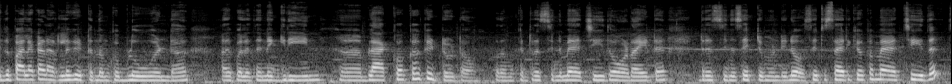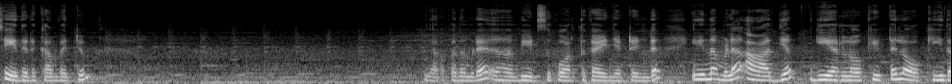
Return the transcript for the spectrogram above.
ഇത് പല കളറിൽ കിട്ടും. നമുക്ക് ബ്ലൂ ഉണ്ട്. അതുപോലെ തന്നെ ഗ്രീൻ ബ്ലാക്കൊക്കെ കിട്ടും കേട്ടോ അപ്പോൾ നമുക്ക് ഡ്രസ്സിന് മാച്ച് ചെയ്ത് ഓണായിട്ട് ഡ്രസ്സിന് സെറ്റ് മുണ്ടിനോ സെറ്റ് സാരിക്കൊക്കെ മാച്ച് ചെയ്ത് ചെയ്തെടുക്കാൻ പറ്റും. അപ്പോൾ നമ്മുടെ ബീഡ്സ് കോർത്ത് കഴിഞ്ഞിട്ടുണ്ട്. ഇനി നമ്മൾ ആദ്യം ഗിയർ ലോക്ക് ഇട്ട് ലോക്ക് ചെയ്ത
